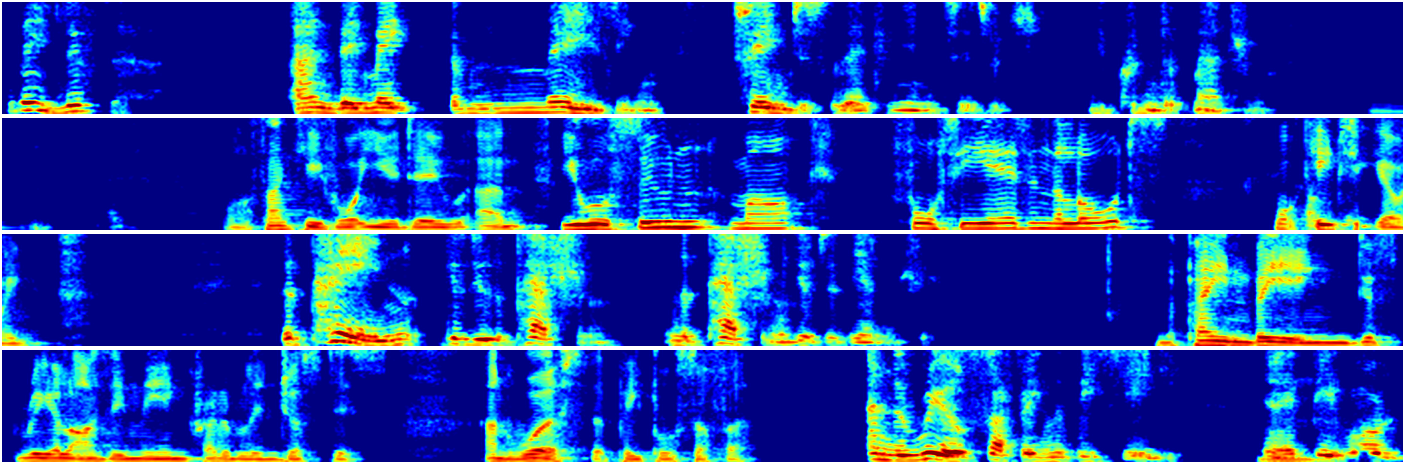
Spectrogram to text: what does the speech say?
but they live there, and they make amazing changes for their communities, which you couldn't imagine. Well, thank you for what you do. Um, you will soon mark 40 years in the Lords. What keeps you going? The pain gives you the passion, and the passion gives you the energy. The pain being just realizing the incredible injustice and worse that people suffer. And the real suffering that we see. You know, mm. people are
